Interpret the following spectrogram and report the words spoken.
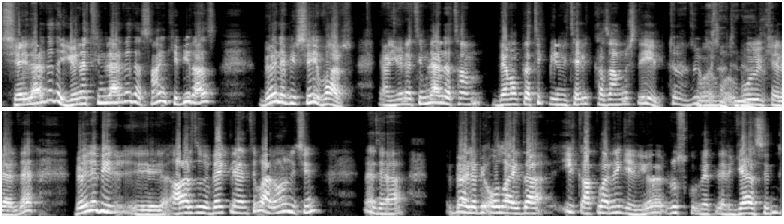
Şeylerde de yönetimlerde de sanki biraz böyle bir şey var. Yani yönetimler de tam demokratik bir nitelik kazanmış değil Tabii, bu, zaten bu evet. ülkelerde. Böyle bir e, arzu, beklenti var. Onun için mesela böyle bir olayda ilk akla ne geliyor? Rus kuvvetleri gelsin,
